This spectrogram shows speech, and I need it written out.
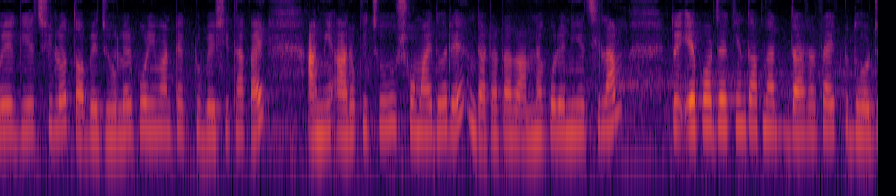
হয়ে গিয়েছিল, তবে ঝোলের পরিমাণটা একটু বেশি থাকায় আমি আরও কিছু সময় ধরে ডাটাটা রান্না করে নিয়েছিলাম। তো এ পর্যায়ে কিন্তু আপনার ডাটাটা একটু ধৈর্য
